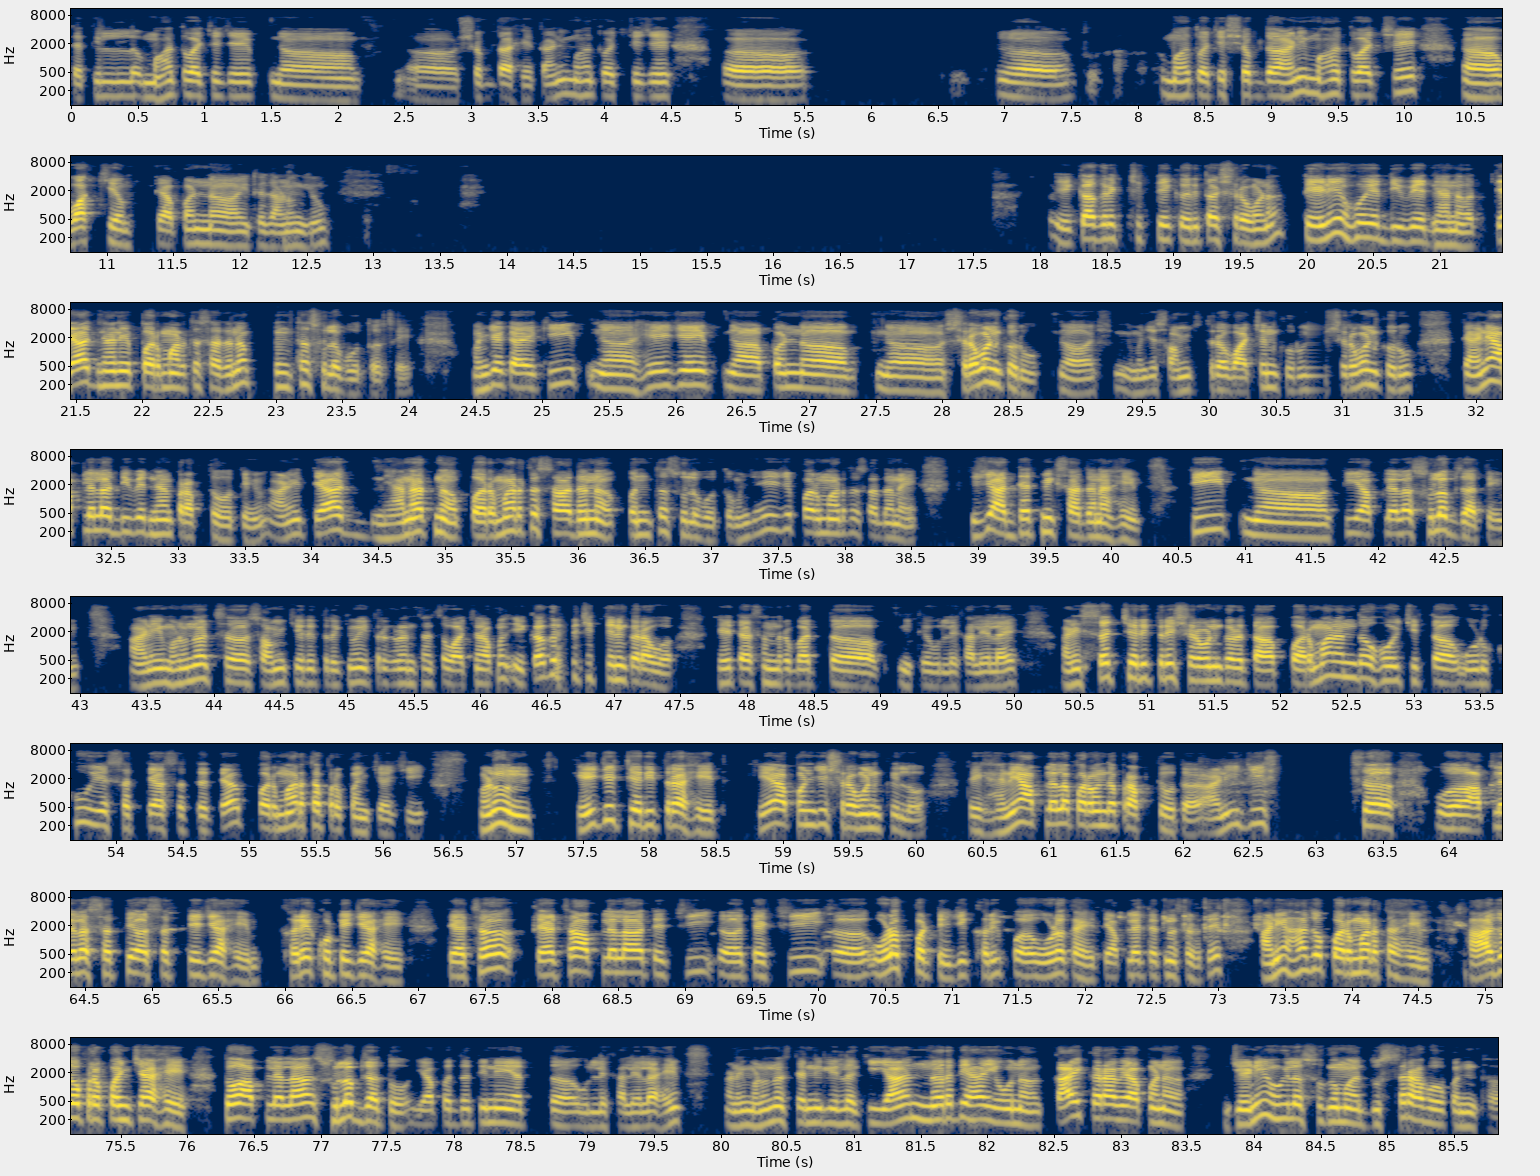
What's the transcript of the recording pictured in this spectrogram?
त्यातील महत्त्वाचे जे शब्द आहेत आणि महत्त्वाचे जे महत्त्वाचे शब्द आणि महत्त्वाचे वाक्य ते आपण इथे जाणून घेऊ. एकाग्र चित्ते करिता श्रवण तेणे होय दिव्य ज्ञान. त्या ज्ञाने परमार्थ साधना पंथ सुलभ होत असे. म्हणजे काय की हे जे आपण श्रवण करू म्हणजे स्वामीचित्र वाचन करू श्रवण करू त्याने आपल्याला दिव्य ज्ञान प्राप्त होते. आणि त्या ज्ञानातनं परमार्थ साधन पंथ सुलभ होतं. म्हणजे हे जे परमार्थ साधन आहे हे जे आध्यात्मिक साधन आहे ती ती आपल्याला सुलभ जाते. आणि म्हणूनच स्वामी चरित्र किंवा इतर ग्रंथांचं वाचन आपण एकाग्र चित्तेने करावं हे त्या संदर्भात इथे उल्लेख आलेला आहे. आणि सच्चरित्रे श्रवण करता परमानंद होय चित्त ओळखू हे सत्या सत्य त्या परमार्थ प्रपंचाची. म्हणून हे जे चरित्र आहेत हे आपण जे श्रवण केलं तर ह्याने आपल्याला परमानंद प्राप्त होतं आणि जी आपल्याला सत्य असत्य जे आहे खरे खोटे जे आहे त्याचं त्याचा आपल्याला त्याची त्याची ओळख पटते जी खरी ओळख आहे ते आपल्याला त्यातनं सरते आणि हा जो परमार्थ आहे हा जो प्रपंच आहे तो आपल्याला सुलभ जातो या पद्धतीने यात उल्लेख आलेला आहे. आणि म्हणूनच त्यांनी लिहिलं की या नरदेहा येऊन काय करावे आपण? जेणे होईल सुगम दुसरा भवपंथ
